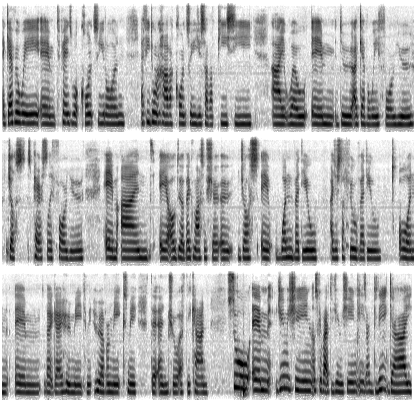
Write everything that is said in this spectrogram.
a giveaway. Um, depends what console you're on. If you don't have a console, you just have a PC. I will um, do a giveaway for you, just personally for you, um, and uh, I'll do a big massive shout out. Just uh, one video, uh, just a full video on um, that guy who made me, whoever makes me the intro if they can. So um, Jamie Shane, let's get back to Jamie Shane. He's a great guy.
